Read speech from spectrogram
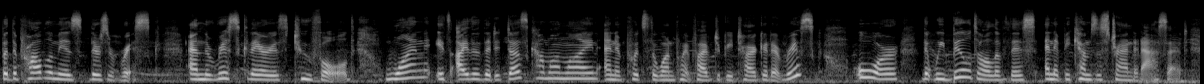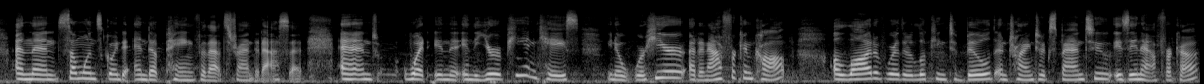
but the problem is there's a risk, and the risk there is twofold. One, it's either that it does come online and it puts the 1.5 degree target at risk, or that we build all of this and it becomes a stranded asset, and then someone's going to end up paying for that stranded asset. And what in the in the European case, you know, we're here at an African COP. A lot of where they're looking to build and trying to expand to is in Africa,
